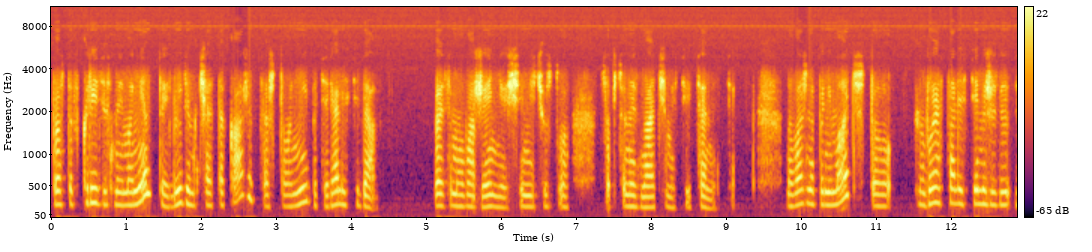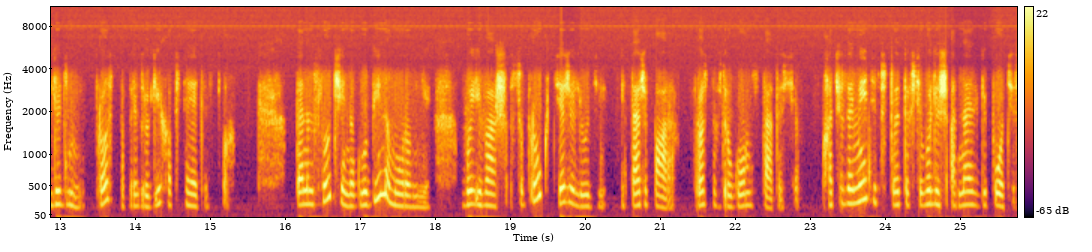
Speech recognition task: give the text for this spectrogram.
Просто в кризисные моменты людям часто кажется, что они потеряли себя, свое самоуважение, ощущение чувства собственной значимости и ценности. Но важно понимать, что вы остались теми же людьми, просто при других обстоятельствах. В данном случае на глубинном уровне вы и ваш супруг те же люди и та же пара, просто в другом статусе. Хочу заметить, что это всего лишь одна из гипотез.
